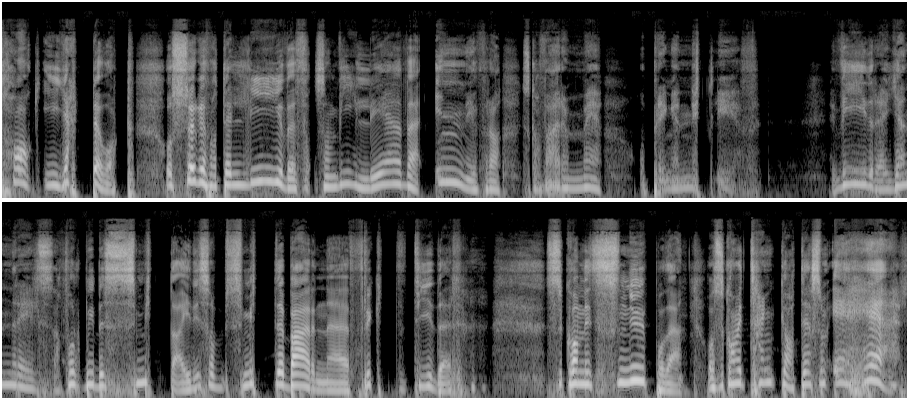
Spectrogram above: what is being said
tak i hjertet vårt. Og sørge for at det livet som vi lever innifra, skal være med og bringe nytt liv. videre gjenreiselser. Folk blir besmitta i disse smittebærende frykttider. Så kan vi snu på det, og så kan vi tenke at det som er her,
